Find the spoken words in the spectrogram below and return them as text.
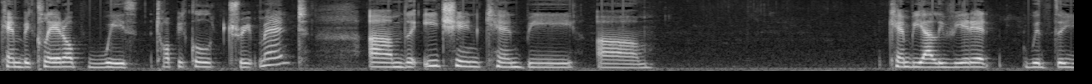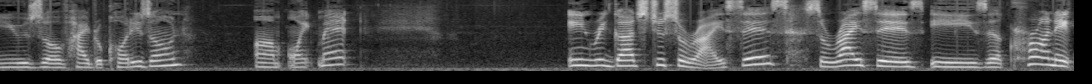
can be cleared up with topical treatment. Um, the itching can be um, can be alleviated with the use of hydrocortisone um, ointment in regards to psoriasis, psoriasis is a chronic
